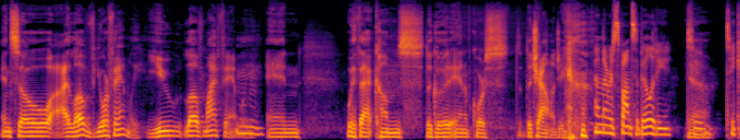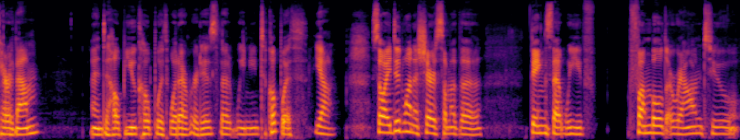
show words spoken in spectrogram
and so I love your family. You love my family, mm-hmm. and with that comes the good and of course the challenging and the responsibility to yeah. take care of them and to help you cope with whatever it is that we need to cope with. Yeah. So I did want to share some of the things that we've fumbled around to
